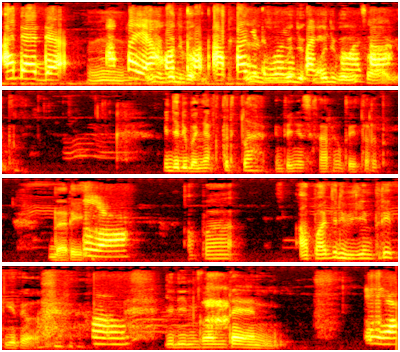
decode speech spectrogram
Ada ada. Hmm, apa ya? iya, gua hot juga- hot apa iya, gitu gue lupa gua juga lupa salah. gitu. Ya, jadi banyak tweet lah intinya sekarang Twitter tuh. Dari Iya. apa apa aja dibikin tweet gitu. Hmm, jadiin konten. Iya.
